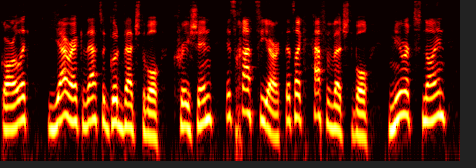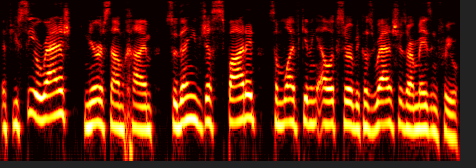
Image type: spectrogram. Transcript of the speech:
garlic, yarek, that's a good vegetable. Creation is chatzi yarek, that's like half a vegetable. Nine, if you see a radish, near a samchaim, so then you've just spotted some life-giving elixir because radishes are amazing for you.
